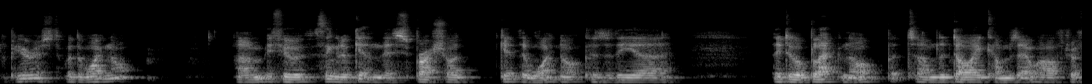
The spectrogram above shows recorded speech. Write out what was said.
the purest with the white knot. Um, if you're thinking of getting this brush, I'd get the white knot because of the uh, they do a black knot, but um, the dye comes out after a,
